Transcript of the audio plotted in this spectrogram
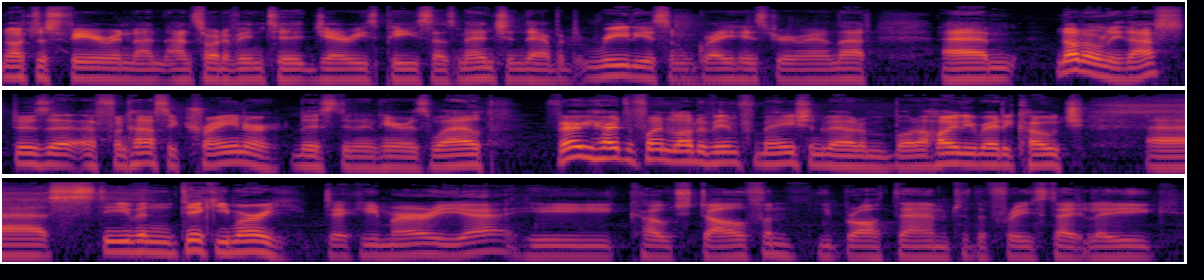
not just Fearons, and, and sort of into Jerry's piece as mentioned there, but really is some great history around that. Um, not only that, there's a, a fantastic trainer listed in here as well. Very hard to find a lot of information about him, but a highly rated coach, uh, Stephen Dicky Murray. Dickie Murray, yeah, he coached Dolphin. He brought them to the Free State League.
